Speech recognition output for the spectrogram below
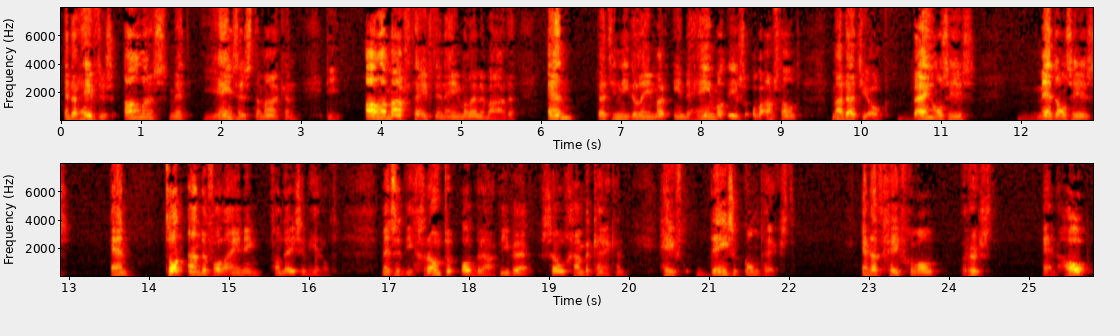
En dat heeft dus alles met Jezus te maken, die alle macht heeft in hemel en de aarde. En dat hij niet alleen maar in de hemel is op afstand, maar dat hij ook bij ons is, met ons is en tot aan de voleinding van deze wereld. Mensen, die grote opdracht die we zo gaan bekijken, heeft deze context. En dat geeft gewoon rust en hoop,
